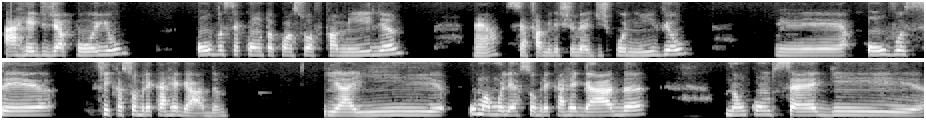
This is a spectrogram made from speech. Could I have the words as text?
a rede de apoio, ou você conta com a sua família, né, se a família estiver disponível, é, ou você fica sobrecarregada. E aí, uma mulher sobrecarregada não consegue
